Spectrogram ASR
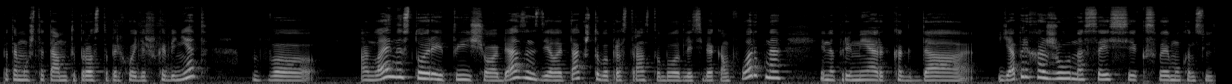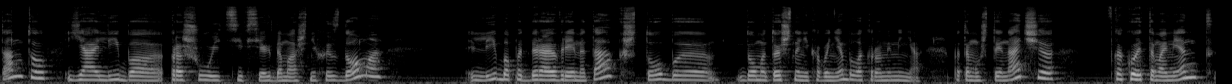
потому что там ты просто приходишь в кабинет, в онлайн-истории ты еще обязан сделать так, чтобы пространство было для тебя комфортно. И, например, когда я прихожу на сессии к своему консультанту, я либо прошу уйти всех домашних из дома, либо подбираю время так, чтобы дома точно никого не было, кроме меня. Потому что иначе в какой-то момент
